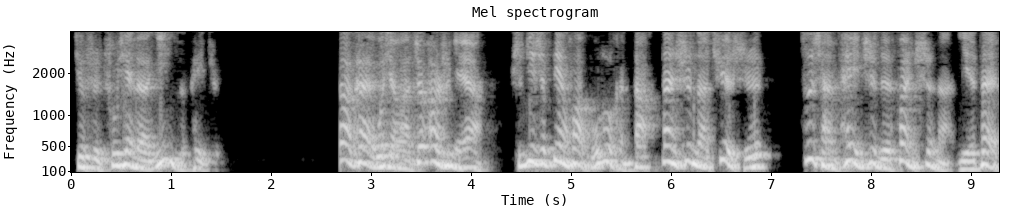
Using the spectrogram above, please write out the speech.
就是出现了因子配置。大概我想啊，这二十年啊，实际是变化不是很大，但是呢，确实资产配置的范式呢，也在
